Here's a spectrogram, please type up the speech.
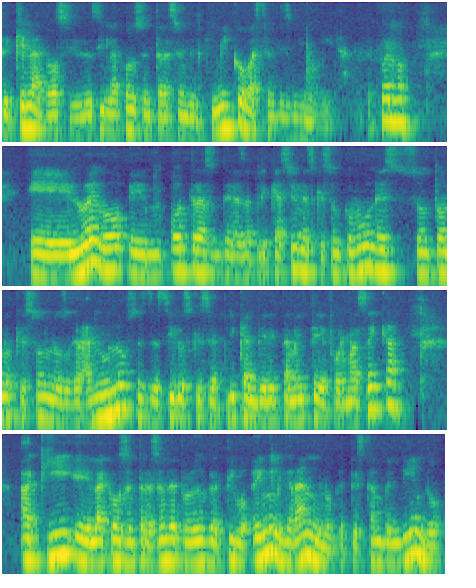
de que la dosis, es decir, la concentración del químico va a ser disminuida, ¿de acuerdo? Eh, luego, em, otras de las aplicaciones que son comunes son todo lo que son los granulos, es decir, los que se aplican directamente de forma seca, Aquí eh, la concentración del producto activo en el gránulo que te están vendiendo,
